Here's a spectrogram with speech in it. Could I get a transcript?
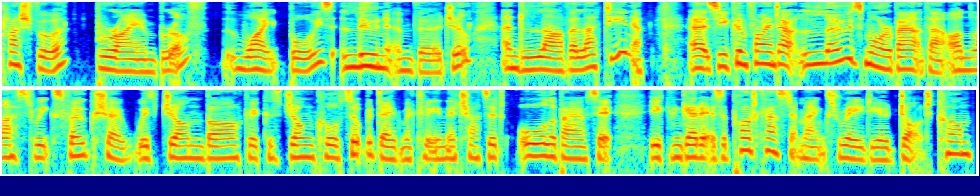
Clash Vooar, Brian Bruff, the White Boys, Luna and Virgil, and Lava Latina. Uh, so you can find out loads more about that on last week's folk show with John Barker, because John caught up with Dave McLean. They chatted all about it. You can get it as a podcast at manxradio.com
